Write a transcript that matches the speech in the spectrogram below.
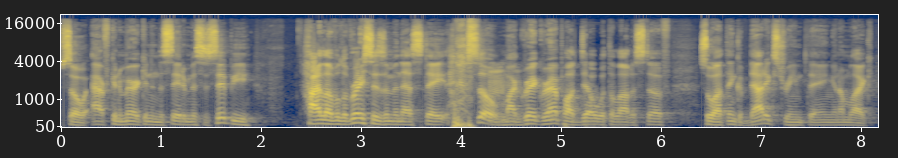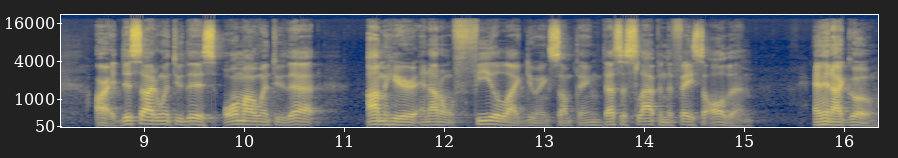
So African American in the state of Mississippi, high level of racism in that state. So my mm-hmm. great grandpa dealt with a lot of stuff. So I think of that extreme thing and I'm like, all right, this side went through this, Oma went through that. I'm here and I don't feel like doing something. That's a slap in the face to all of them. And then I go.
